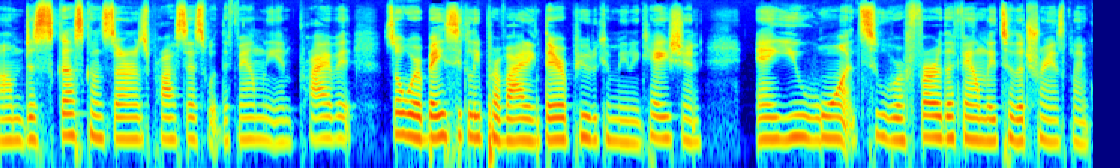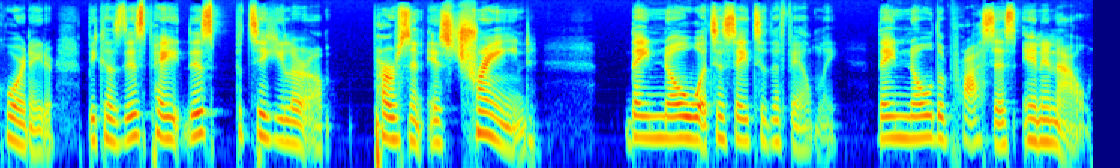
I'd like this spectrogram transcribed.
Um, discuss concerns process with the family in private. So we're basically providing therapeutic communication, and you want to refer the family to the transplant coordinator because this pay this particular um, person is trained. They know what to say to the family. They know the process in and out,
